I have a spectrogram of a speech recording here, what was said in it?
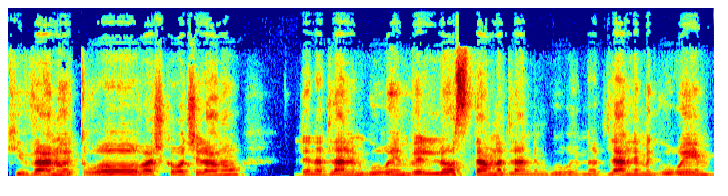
כיוונו את רוב ההשקעות שלנו לנדל"ן למגורים, ולא סתם נדל"ן למגורים, נדל"ן למגורים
